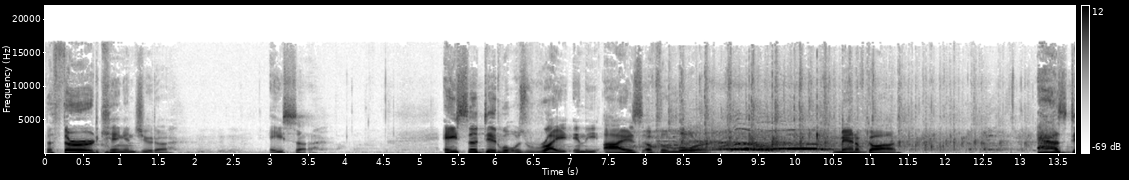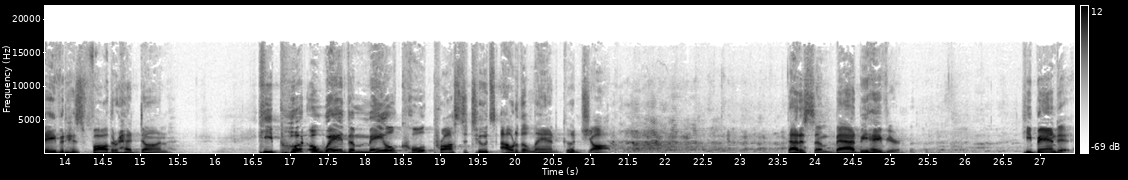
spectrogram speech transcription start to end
The third king in Judah, Asa. Asa did what was right in the eyes of the Lord, man of God, as David his father had done. He put away the male cult prostitutes out of the land. Good job. That is some bad behavior. He banned it.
